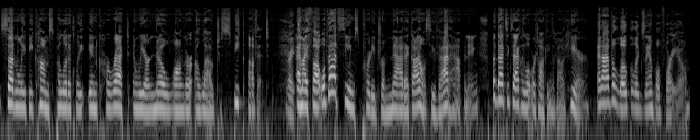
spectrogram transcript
suddenly becomes politically incorrect, and we are no longer allowed to speak of it." Right. And I thought, well, that seems pretty dramatic. I don't see that happening. But that's exactly what we're talking about here. And I have a local example for you.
